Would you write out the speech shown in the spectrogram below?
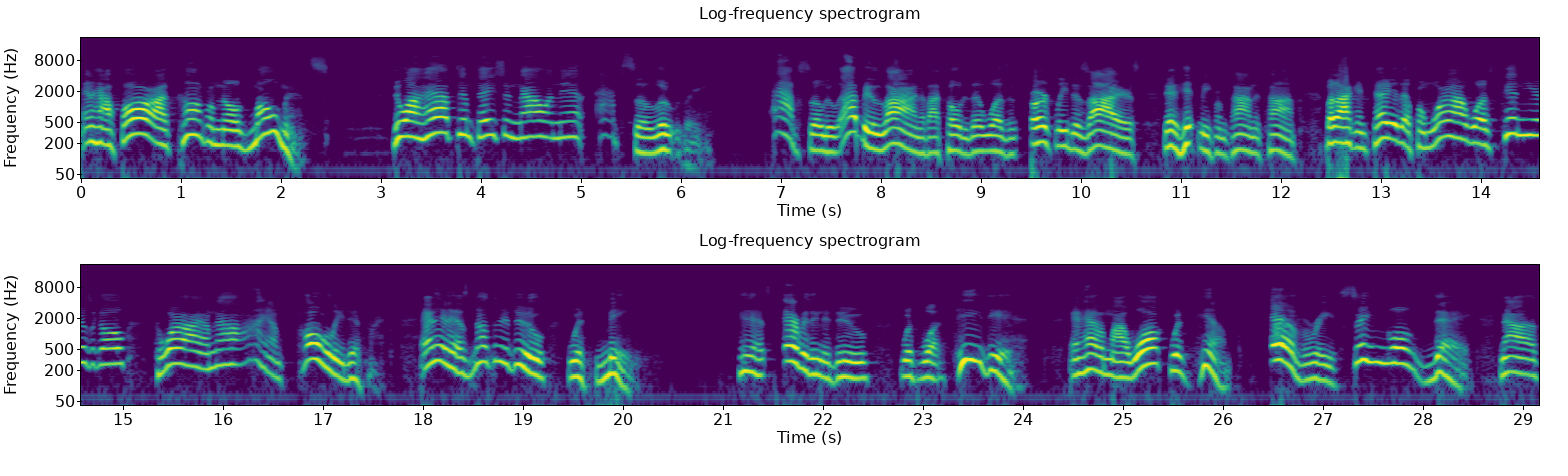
and how far I've come from those moments. Do I have temptation now and then? Absolutely. Absolutely. I'd be lying if I told you there wasn't earthly desires that hit me from time to time. But I can tell you that from where I was 10 years ago to where I am now, I am totally different. And it has nothing to do with me. It has everything to do with what He did and having my walk with Him every single day. Now,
